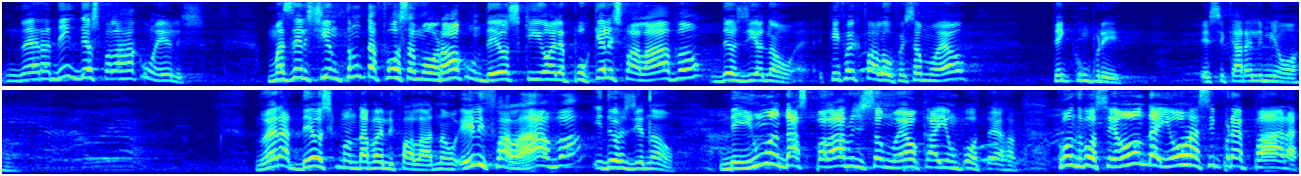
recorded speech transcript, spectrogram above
não era nem Deus falava com eles. Mas eles tinham tanta força moral com Deus que, olha, porque eles falavam, Deus dizia: não, quem foi que falou? Foi Samuel? Tem que cumprir. Esse cara ele me honra. Não era Deus que mandava ele falar, não. Ele falava e Deus dizia: não. Nenhuma das palavras de Samuel caíam por terra. Quando você anda em honra, se prepara.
